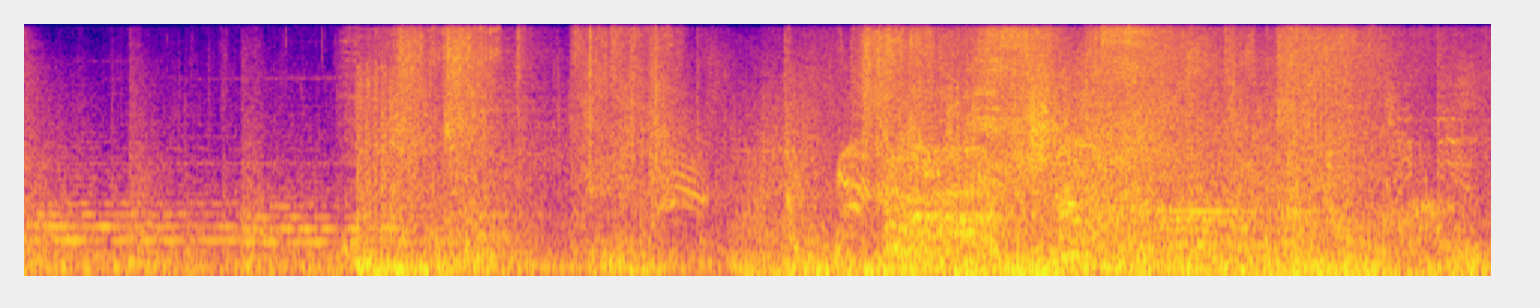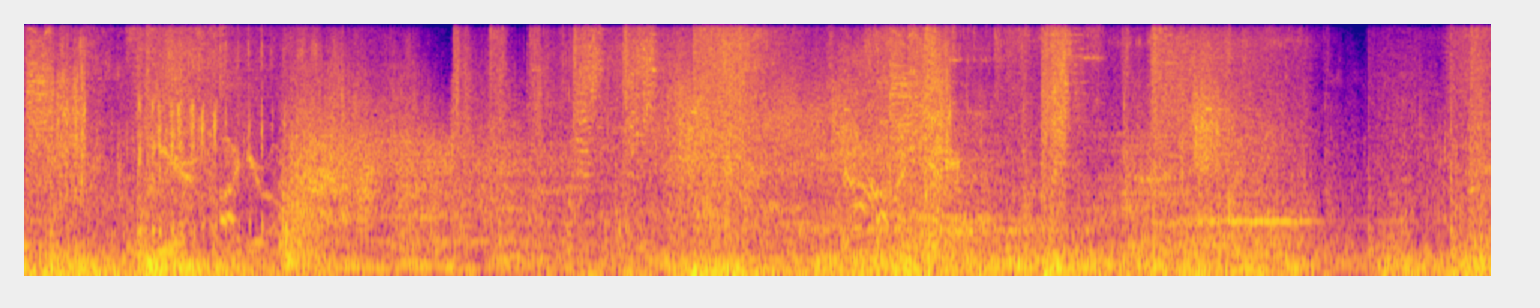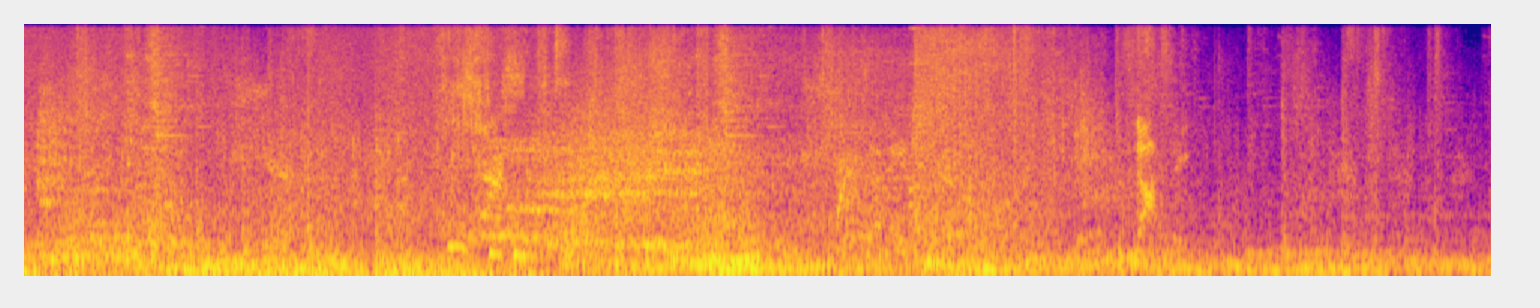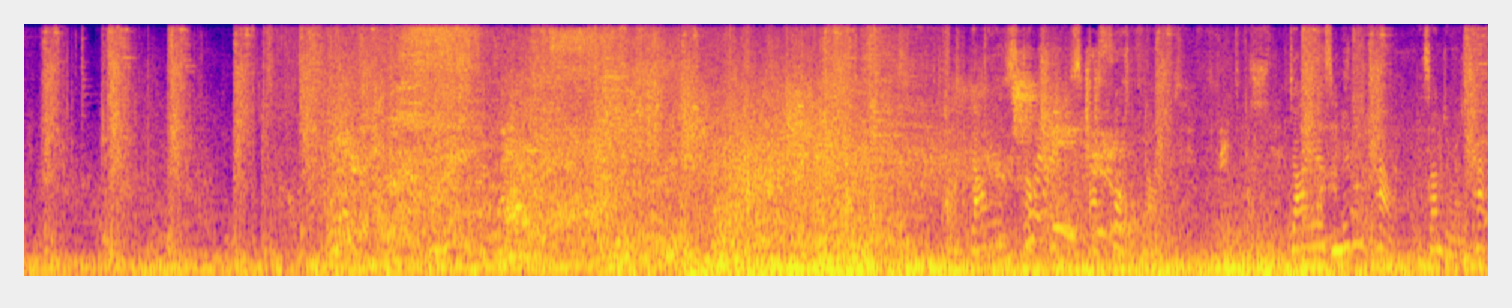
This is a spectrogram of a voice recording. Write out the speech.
Nothing. Dire's structures are fortified. Dire's middle tower is under attack.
